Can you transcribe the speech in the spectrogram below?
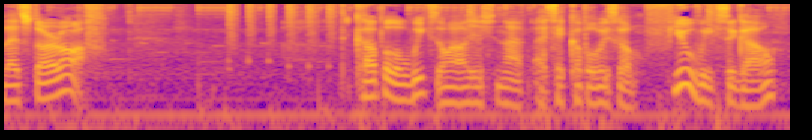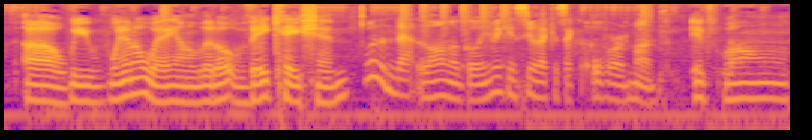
let's start off. A couple of weeks, ago, well, it's not. I say a couple of weeks ago, a few weeks ago. Uh, we went away on a little vacation It wasn't that long ago. You make it seem like it's like over a month. It well,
